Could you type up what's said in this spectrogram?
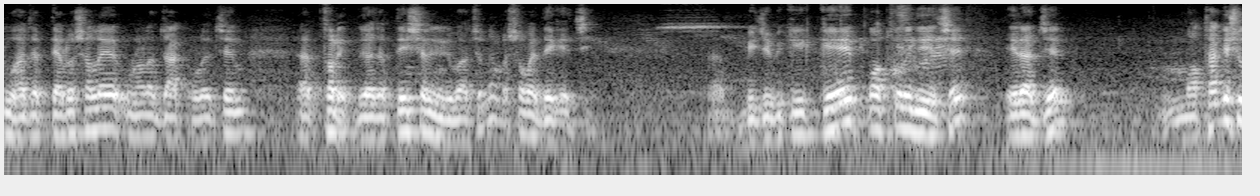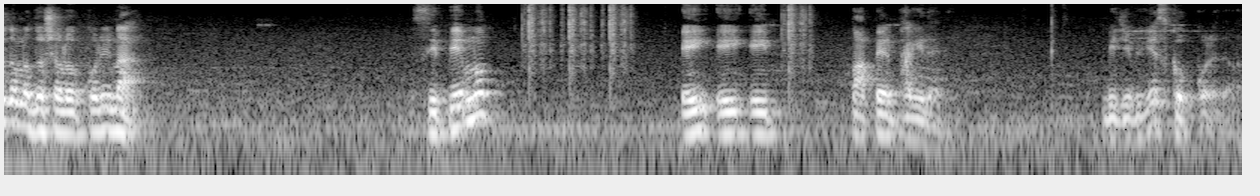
দু হাজার তেরো সালে ওনারা যা করেছেন সরি দু হাজার তেইশ সালের নির্বাচনে আমরা সবাই দেখেছি। বিজেপিকে কে পথ করে দিয়েছে এ রাজ্যের মথাকে শুধু আমরা দোষারোপ করি না। সিপিএমও এই এই এই পাপের ভাগিদারি বিজেপিকে স্কোপ করে দেওয়া।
